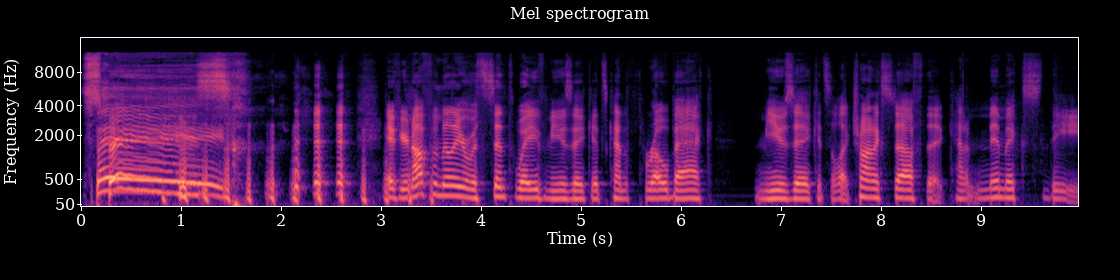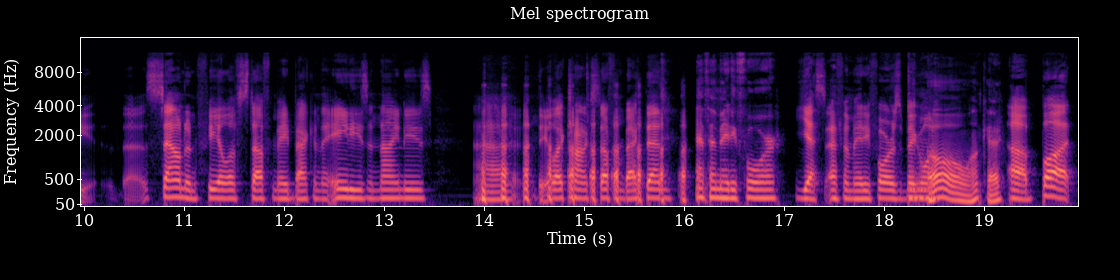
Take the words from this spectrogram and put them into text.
Space. space. if you're not familiar with synthwave music, it's kind of throwback music. It's electronic stuff that kind of mimics the, the sound and feel of stuff made back in the 80s and 90s. Uh, the electronic stuff from back then. FM eighty four. Yes, FM84 is a big one. Oh, okay. Uh, but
